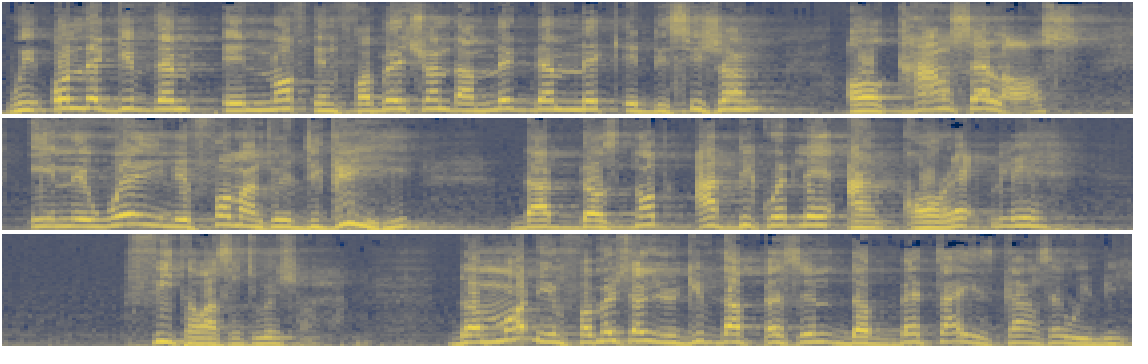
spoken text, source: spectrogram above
We only give them enough information that make them make a decision or counsel us in a way, in a form, and to a degree that does not adequately and correctly fit our situation. The more the information you give that person, the better his counsel will be.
